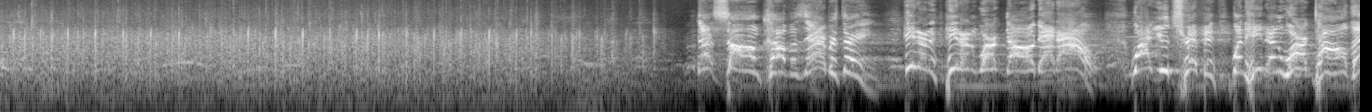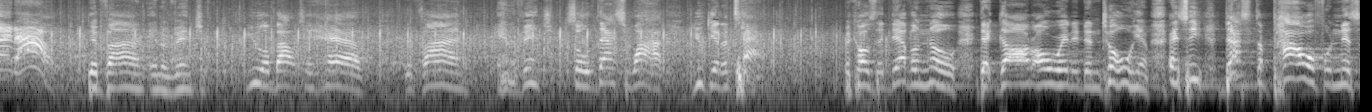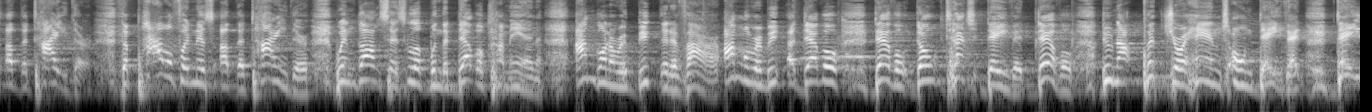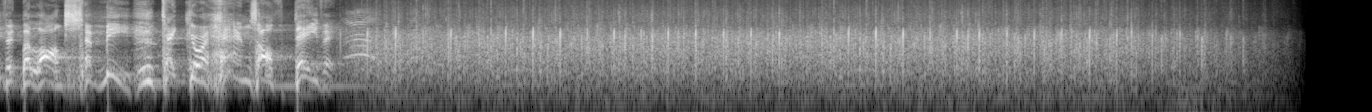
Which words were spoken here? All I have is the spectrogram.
That covers everything. He done, he done worked all that out. Why you tripping when he done worked all that out? Divine intervention. You about to have divine intervention. So that's why you get attacked because the devil know that God already done told him. And see, that's the powerfulness of the tither. The powerfulness of the tither when God says, look, when the devil come in, I'm going to rebuke the devourer. I'm going to rebuke a devil. Devil, don't touch David. Devil, do not put your hands on David. David belongs to me. Take your hands off David.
